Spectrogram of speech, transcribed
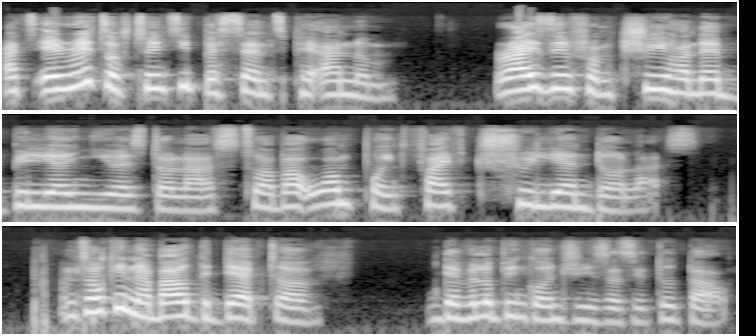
at a rate of 20% per annum, rising from 300 billion US dollars to about 1.5 trillion dollars. I'm talking about the debt of developing countries as a total,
